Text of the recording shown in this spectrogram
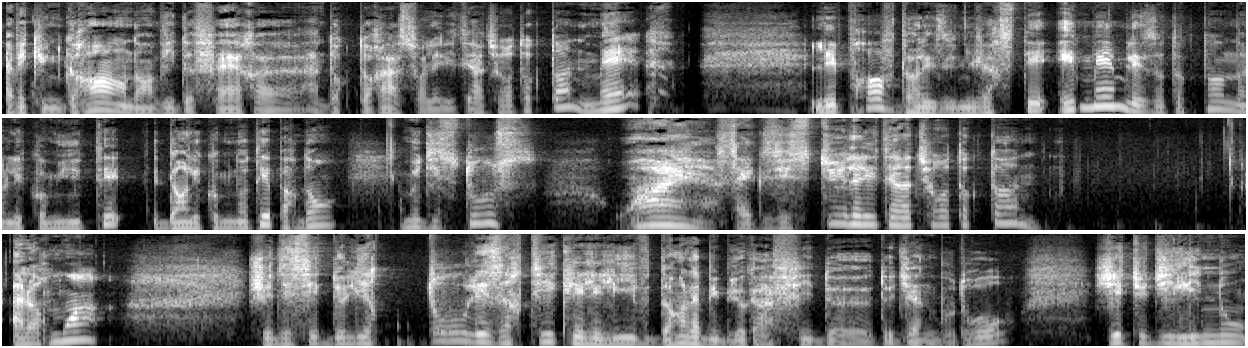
avec une grande envie de faire euh, un doctorat sur la littérature autochtone, mais les profs dans les universités et même les autochtones dans les communautés, dans les communautés pardon, me disent tous Ouais, ça existe-tu la littérature autochtone? Alors moi, je décide de lire tous les articles et les livres dans la bibliographie de, Diane Boudreau. J'étudie l'Innu,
